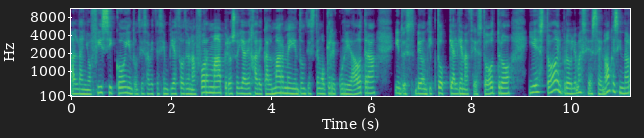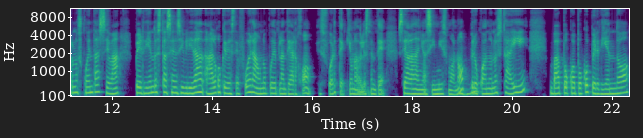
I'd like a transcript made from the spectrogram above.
al daño físico, y entonces a veces empiezo de una forma, pero eso ya deja de calmarme y entonces tengo que recurrir a otra, y entonces veo en TikTok que alguien hace esto otro, y esto, el problema es ese, ¿no? Que sin darnos cuenta se va perdiendo esta sensibilidad a algo que desde fuera uno puede plantear, jo, es fuerte que un adolescente se haga daño a sí mismo, ¿no? Pero cuando uno está ahí, va poco a poco perdiendo,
